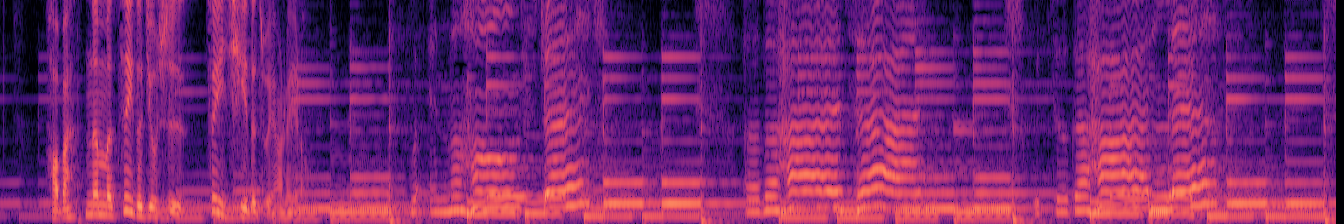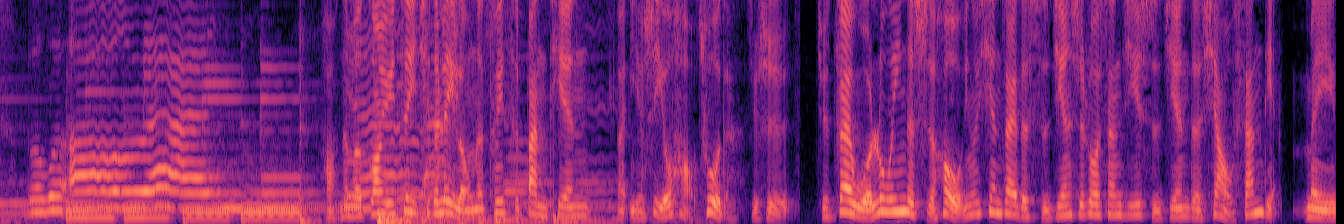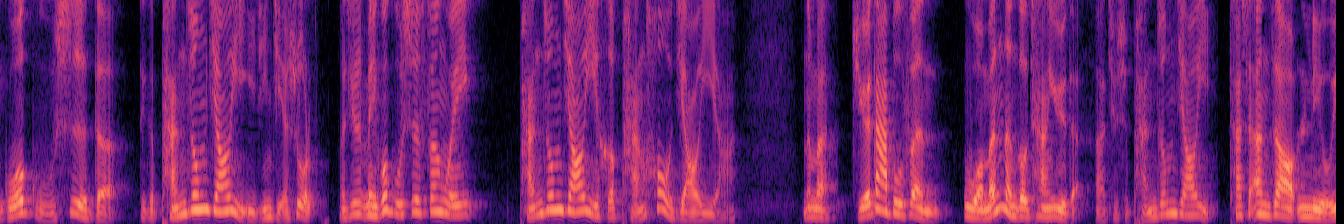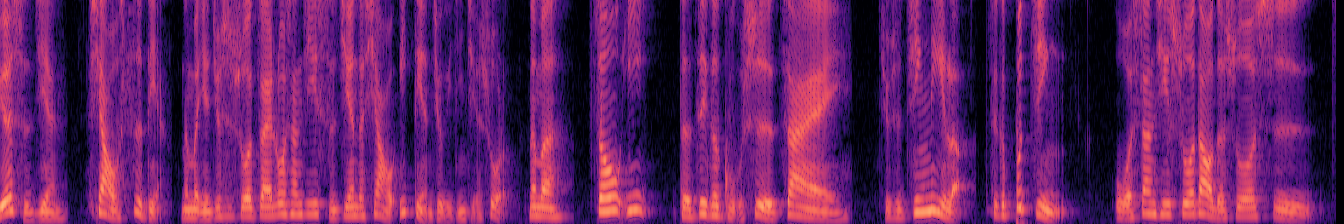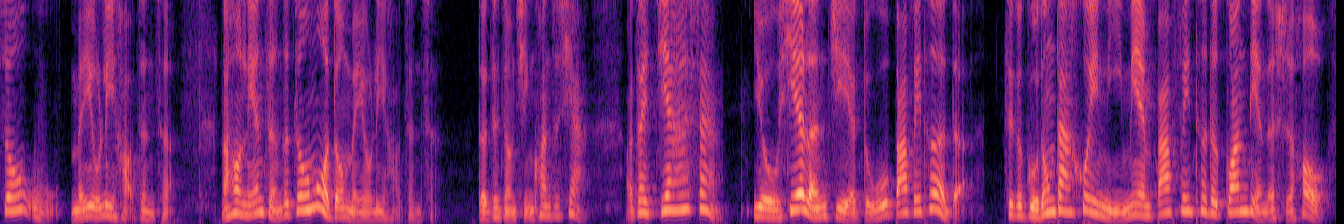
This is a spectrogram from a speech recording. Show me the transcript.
好吧？那么这个就是这一期的主要内容。好，那么关于这一期的内容呢，推迟半天，呃，也是有好处的，就是就在我录音的时候，因为现在的时间是洛杉矶时间的下午三点，美国股市的这个盘中交易已经结束了，啊，就是美国股市分为盘中交易和盘后交易啊。那么绝大部分我们能够参与的啊，就是盘中交易，它是按照纽约时间下午四点，那么也就是说在洛杉矶时间的下午一点就已经结束了。那么周一的这个股市在就是经历了这个，不仅我上期说到的说是周五没有利好政策，然后连整个周末都没有利好政策的这种情况之下啊，再加上有些人解读巴菲特的。这个股东大会里面，巴菲特的观点的时候，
